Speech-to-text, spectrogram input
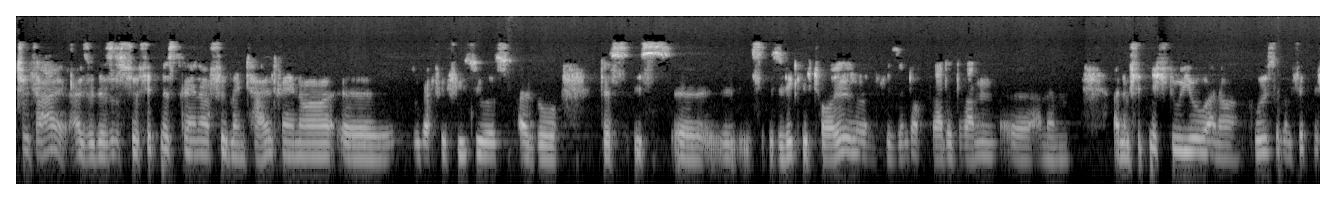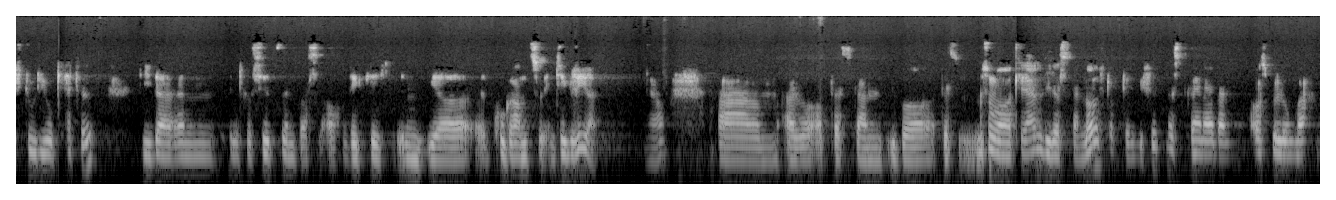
Total. Also das ist für Fitnesstrainer, für Mentaltrainer, äh, sogar für Physios. Also das ist, äh, ist, ist wirklich toll und wir sind auch gerade dran äh, an, einem, an einem Fitnessstudio, einer größeren Fitnessstudio-Kette, die darin interessiert sind, das auch wirklich in ihr äh, Programm zu integrieren. Ja? Ähm, also ob das dann über, das müssen wir mal klären, wie das dann läuft, ob dann die Fitnesstrainer dann Ausbildung machen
